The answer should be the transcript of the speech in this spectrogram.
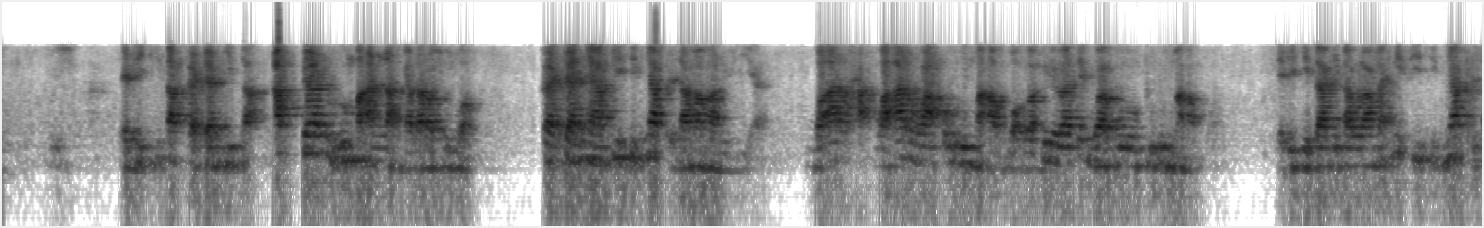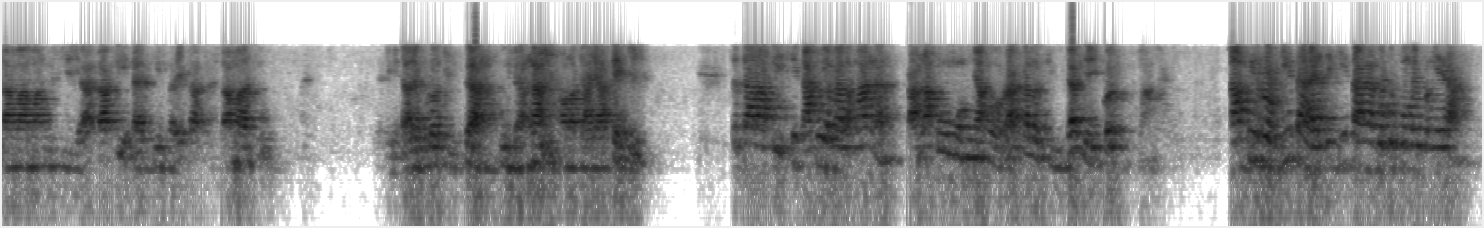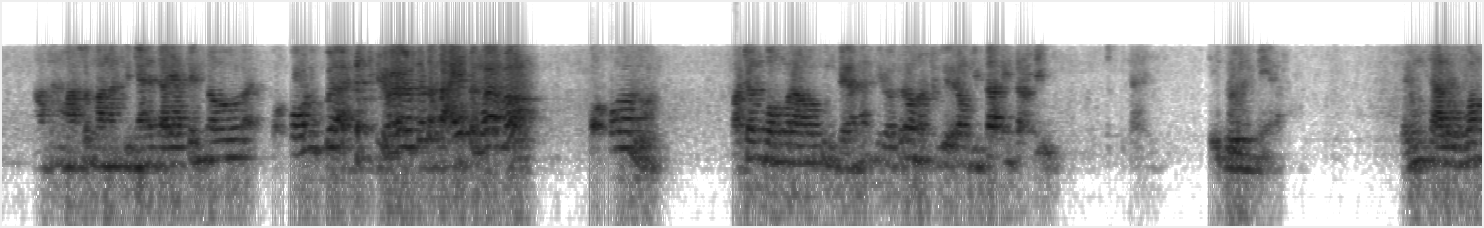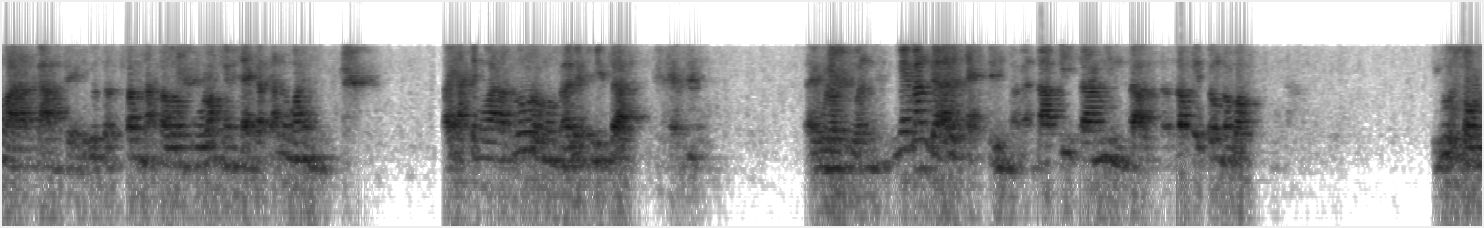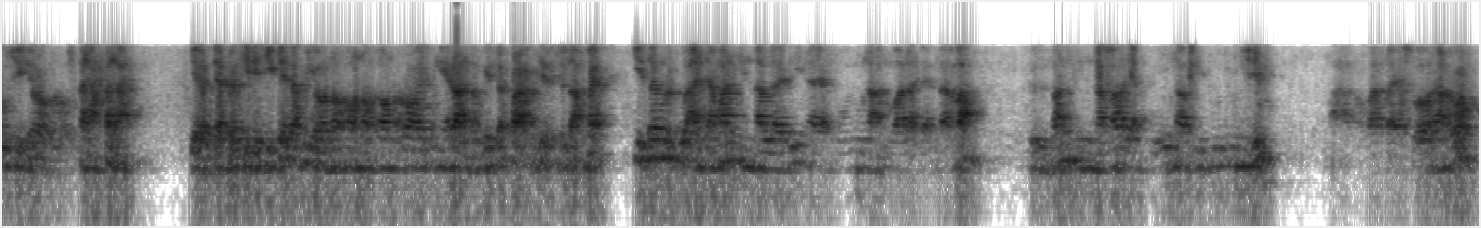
Jadi kita badan kita, ada rumah anak kata Rasulullah. Badannya, fisiknya bersama manusia. Wa arwahu rumah Allah, wa firwatin wa rumah Allah. Jadi kita kita ulama ini fisiknya bersama manusia, tapi hati mereka bersama itu. Jadi misalnya kalau juga undangan kalau saya tinggi. Secara fisik aku yang mangan, karena umumnya orang kalau diundang ya ikut Tapi roh kita, hati kita nggak butuh pemain pengiran. Masuk mana dunia ada yatim tahu, kok lu banget, tetap saya semua loh. Kok lu? Padahal mau orang mau undangan, kira-kira orang duit orang juta yang. Itu ini ya. Jadi misalnya uang waras kafe itu tetap nak kalau pulang yang saya kan lumayan. Tapi asing waras loro membalik kita. Saya ulang tuan. Memang tidak harus ekstrim kan, tapi saya minta tetap itu nopo. Itu solusi kira-kira setengah-setengah. Kira-kira kiri-kiri tapi ono ono ono roy pengiran tapi cepat jadi sampai kita berdua ancaman innal ladina yaquluna wala sama. Zulman innama yaquluna fi butunihim saya seorang roh.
